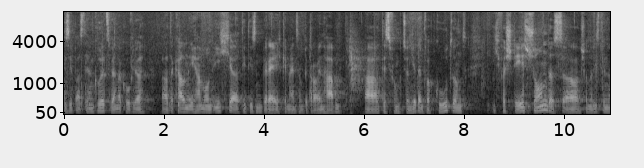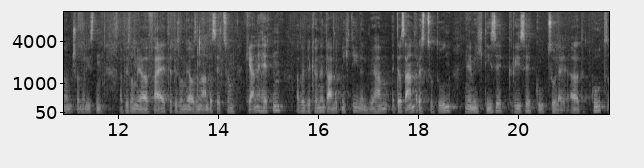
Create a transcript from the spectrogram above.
die Sebastian Kurz, Werner Kogler, äh, der Karl Nehammer und ich, äh, die diesen Bereich gemeinsam betreuen haben. Äh, das funktioniert einfach gut und ich verstehe schon, dass Journalistinnen und Journalisten ein bisschen mehr Fight, ein bisschen mehr Auseinandersetzung gerne hätten aber wir können damit nicht dienen. Wir haben etwas anderes zu tun, nämlich diese Krise gut zu äh, gut,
